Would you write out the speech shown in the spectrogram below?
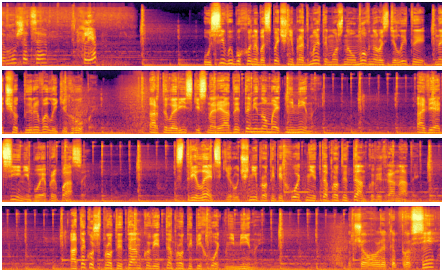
тому що це хліб. Усі вибухонебезпечні предмети можна умовно розділити на чотири великі групи: артилерійські снаряди та мінометні міни, авіаційні боєприпаси, стрілецькі, ручні протипіхотні та протитанкові гранати, а також протитанкові та протипіхотні міни. Якщо говорити про всі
